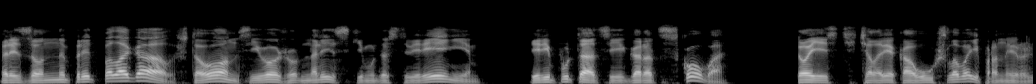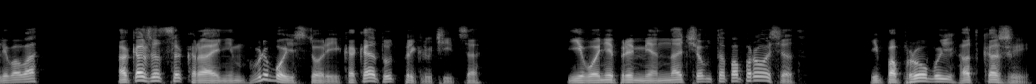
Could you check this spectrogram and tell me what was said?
резонно предполагал, что он с его журналистским удостоверением и репутацией городского, то есть человека ушлого и пронырливого, окажется крайним в любой истории, какая тут приключится. Его непременно о чем-то попросят. И попробуй откажи.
